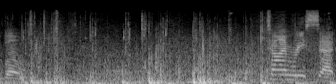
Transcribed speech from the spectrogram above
vulnerable. Time reset.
